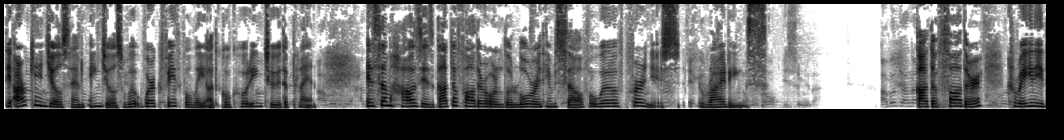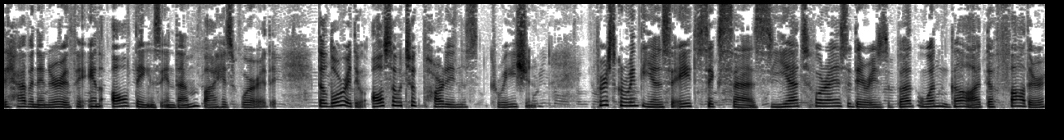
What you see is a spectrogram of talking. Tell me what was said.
The archangels and angels will work faithfully according to the plan. In some houses, God the Father or the Lord Himself will furnish writings. God the Father created heaven and earth and all things in them by His word. The Lord also took part in creation. 1 Corinthians 8 6 says, Yet for us there is but one God, the Father,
